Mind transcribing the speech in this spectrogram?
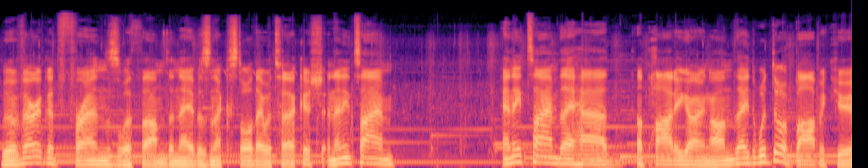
we were very good friends with um, the neighbors next door. They were Turkish, and anytime, anytime they had a party going on, they would do a barbecue,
